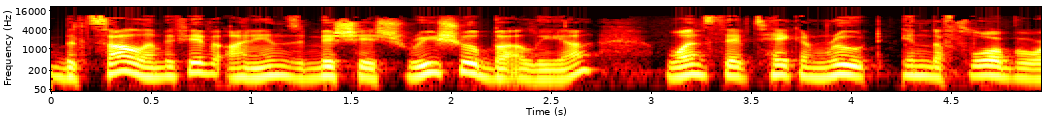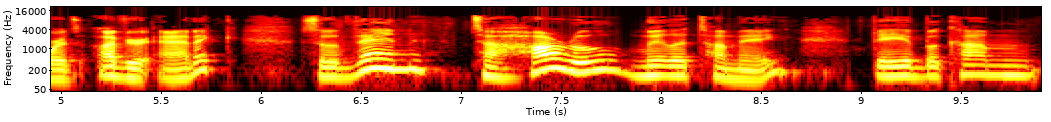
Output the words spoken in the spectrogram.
Bitzalim, if you have onions, mishish rishu ba'aliyah, once they've taken root in the floorboards of your attic, so then taharu milatame, they have become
